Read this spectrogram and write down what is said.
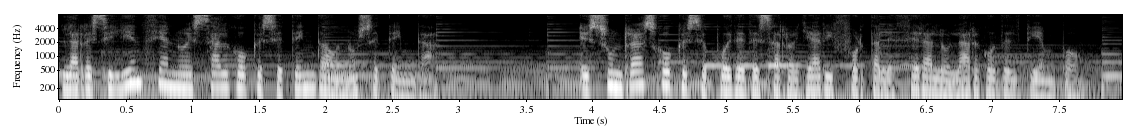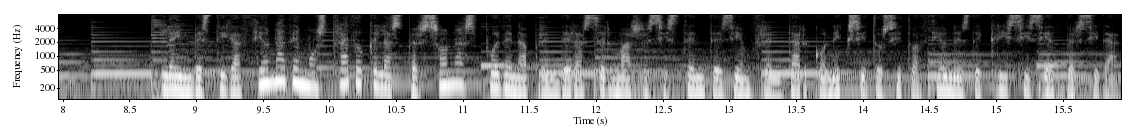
la resiliencia no es algo que se tenga o no se tenga. Es un rasgo que se puede desarrollar y fortalecer a lo largo del tiempo. La investigación ha demostrado que las personas pueden aprender a ser más resistentes y enfrentar con éxito situaciones de crisis y adversidad.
